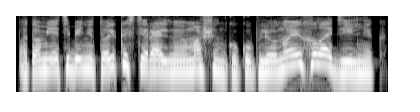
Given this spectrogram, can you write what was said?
Потом я тебе не только стиральную машинку куплю, но и холодильник».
